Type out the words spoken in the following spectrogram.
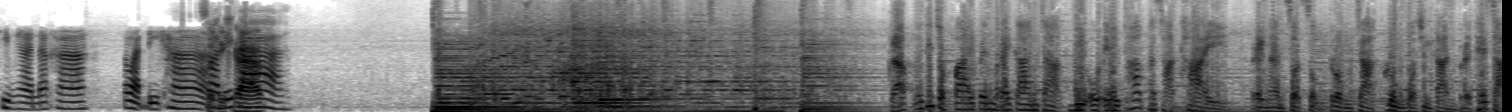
ทีมงานนะคะ สวัสดีค่ะสสวัวัสสดีดีครัค่ะบครับและที่จบไปเป็นรายการจาก VOA ภาคภาษาไทย รายงานสดส่งตรงจากกรุงวอชิงตันประเทศสห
